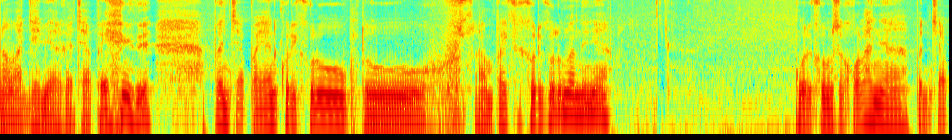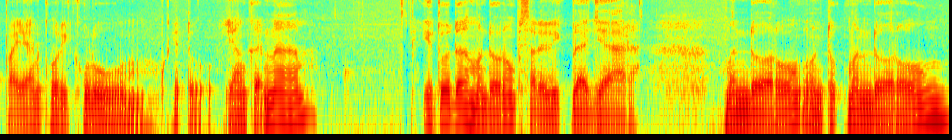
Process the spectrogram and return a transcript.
no aja biar gak capek. Pencapaian kurikulum tuh. Sampai ke kurikulum nantinya. Kurikulum sekolahnya pencapaian kurikulum gitu. Yang keenam itu adalah mendorong peserta didik belajar. Mendorong untuk mendorong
